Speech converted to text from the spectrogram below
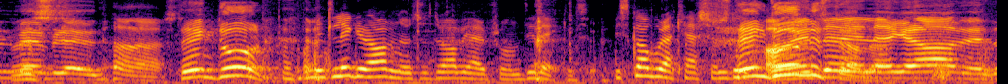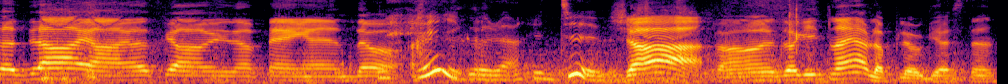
In med brudarna! Stäng dörren! Om vi inte lägger av nu så drar vi härifrån direkt. Vi ska ha våra cash ändå. Stäng Om dörren inte istället! du lägger av nu så drar jag. Jag ska ha mina pengar ändå. Hej Gurra, hur är du? Tja! Fan, har du dragit den här jävla plugghästen?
